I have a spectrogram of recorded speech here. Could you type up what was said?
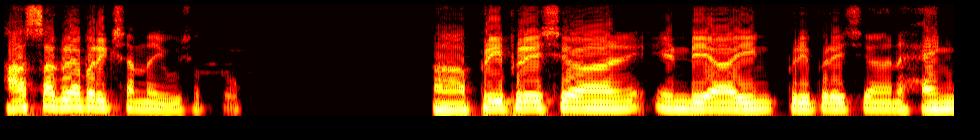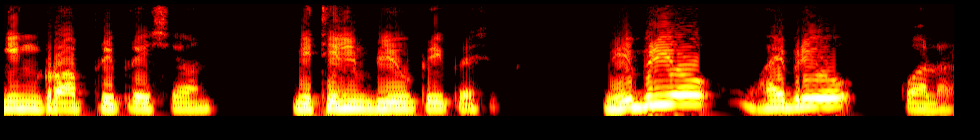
हा सगळ्या परीक्षांना येऊ शकतो. Preparation India ink preparation hanging drop preparation methylene blue preparation. Vibrio vibrio cholera.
